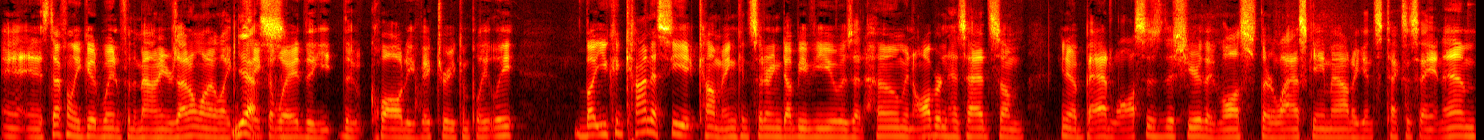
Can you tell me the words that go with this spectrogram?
and, and it's definitely a good win for the Mountaineers. I don't want to like Yes. take away the the quality victory completely, but you could kind of see it coming considering WVU is at home and Auburn has had some you know bad losses this year. They lost their last game out against Texas A&M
